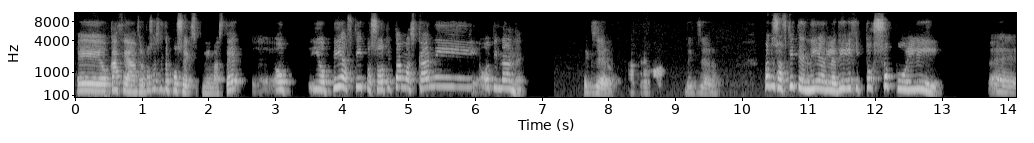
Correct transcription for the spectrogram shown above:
ε, ο κάθε άνθρωπος, ασχετά πόσο έξυπνοι είμαστε, ε, η οποία αυτή η ποσότητα μας κάνει ό,τι να είναι. Δεν ξέρω. Ακριβώς. Δεν ξέρω. Πάντως αυτή η ταινία, δηλαδή, έχει τόσο πολύ ε,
